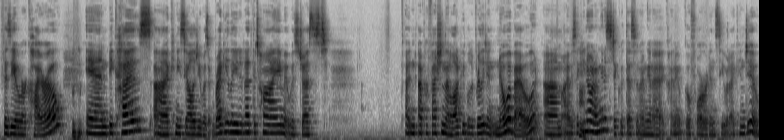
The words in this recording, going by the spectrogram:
physio or chiro. And because uh, kinesiology wasn't regulated at the time, it was just a, a profession that a lot of people really didn't know about. Um, I was like, you know what, I'm going to stick with this and I'm going to kind of go forward and see what I can do.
